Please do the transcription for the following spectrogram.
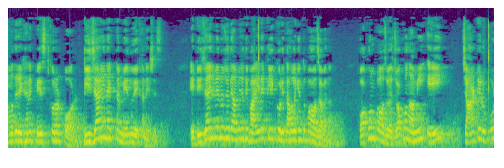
আমাদের এখানে পেস্ট করার পর ডিজাইন একটা মেনু এখানে এসেছে। এই ডিজাইন মেনু যদি আমি যদি বাইরে ক্লিক করি, তাহলে কিন্তু পাওয়া যাবে না। কখন পাওয়া যাবে? যখন আমি এই চার্টের উপর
